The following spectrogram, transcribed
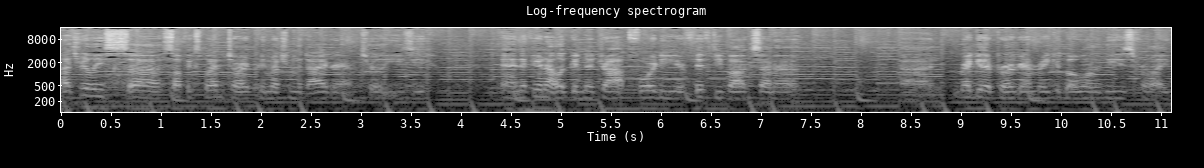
That's really uh, self-explanatory, pretty much from the diagram. It's really easy. And if you're not looking to drop 40 or 50 bucks on a uh, regular programmer, you could buy one of these for like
